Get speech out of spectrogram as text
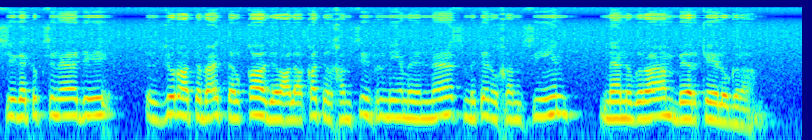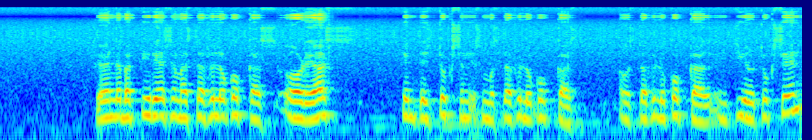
ال Shiga toxin هذه الجرعة تبعتها القادرة على قتل 50% من الناس 250 نانو جرام per كيلو جرام عندنا بكتيريا اسمها Staphylococcus aureus تنتج toxin اسمه Staphylococcus أو staphylococcal enterotoxin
